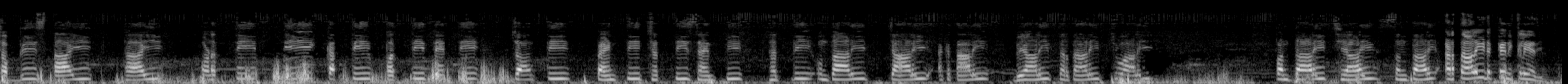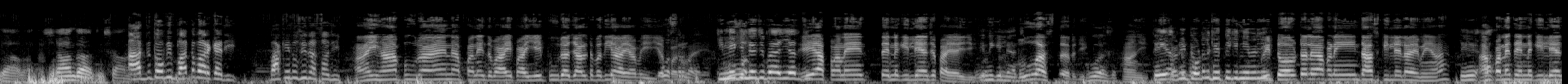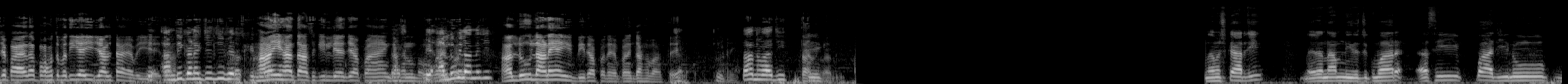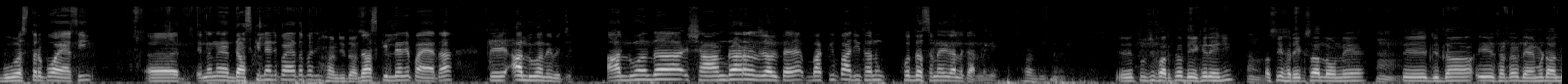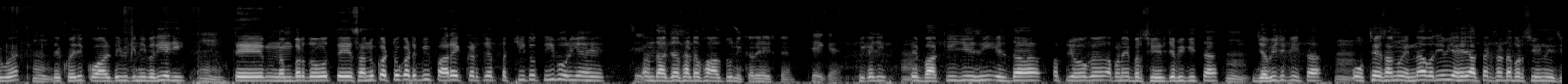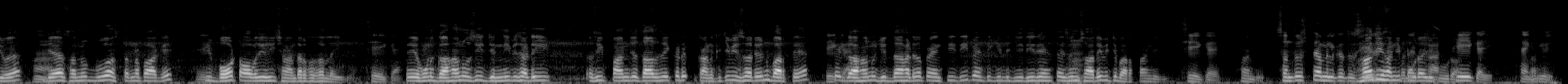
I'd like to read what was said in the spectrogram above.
26 27 28 29 30 31 32 33 34 35 36 37 38 39 40 41 42 43 44 45 46 47 48 ਡੱਕੇ ਨਿਕਲੇ ਆ ਜੀ। ਕੀ ਬਾਤ ਸ਼ਾਨਦਾਰ ਜੀ ਸ਼ਾਨਦਾਰ। ਅੱਜ ਤੋਂ ਵੀ ਵੱਧ ਫ਼ਰਕ ਹੈ ਜੀ। ਬਾਕੀ ਤੁਸੀਂ ਦੱਸੋ ਜੀ। ਹਾਂ ਜੀ ਹਾਂ ਪੂਰਾ ਐਨ ਆਪਾਂ ਨੇ ਦਵਾਈ ਪਾਈ ਹੈ ਪੂਰਾ ਰਿਜ਼ਲਟ ਵਧੀਆ ਆਇਆ ਬਈ ਆਪਾਂ ਨੂੰ। ਕਿੰਨੇ ਕਿੱਲੇ ਚ ਪਾਇਆ ਜੀ ਅੱਜ? ਇਹ ਆਪਾਂ ਨੇ 3 ਕਿੱਲਿਆਂ ਚ ਪਾਇਆ ਜੀ। ਤਿੰਨ ਕਿੱਲਿਆਂ ਚ? ਬੂ ਅਸਤਰ ਜੀ। ਹਾਂ ਜੀ। ਤੇ ਆਪਣੀ ਟੋਟਲ ਖੇਤੀ ਕਿੰਨੀ ਹੈ ਵੀ ਵੀਰ ਜੀ? ਟੋਟਲ ਆਪਣੀ 10 ਕਿੱਲੇ ਲਾਏ ਵੇ ਆ। ਤੇ ਆ- ਆਪਾਂ ਨੇ 3 ਕਿੱਲਿਆਂ ਚ ਪਾਇਆ ਤਾਂ ਬਹੁਤ ਵਧੀਆ ਰਿਜ਼ਲਟ ਆਇਆ ਬਈ ਤੇ ਇਹਦਾ। ਆਂਦੀ ਕਣਕ ਚ ਜੀ ਫਿਰ? ਹਾਂ ਜੀ ਹਾਂ 10 ਕਿੱਲਿਆਂ ਚ ਆਪਾਂ ਐਂ ਗਾਹਾਂ ਨੂੰ ਤੇ ਆਲੂ ਵੀ ਲਾਉਂਦੇ ਜੀ? ਆਲੂ ਲਾਣੇ ਆ ਜੀ ਵੀਰ ਆਪਣੇ ਆਪਣੇ ਗਾਹ ਵਾਸਤੇ। ਠੀਕ ਧੰਨਵਾਦ ਜੀ। ਧੰਨਵਾਦ ਜੀ। ਨਮਸਕਾਰ ਜੀ। ਮੇਰਾ ਨਾਮ ਨੀਰਜ ਕੁਮਾਰ। ਅਸੀਂ ਭਾਜੀ ਨੂੰ ਬੂਅਸਤਰ ਪਵਾਇਆ ਸੀ। ਇਹਨਾਂ ਨੇ 10 ਕਿੱਲਿਆਂ ਚ ਪਾਇਆ ਤਾਂ ਭਾਜੀ? ਹਾਂਜੀ, 10 10 ਕਿੱਲਿਆਂ ਚ ਪਾਇਆ ਤਾਂ। ਤੇ ਆਲੂਆਂ ਦੇ ਵਿੱਚ। ਆਲੂਆਂ ਦਾ ਸ਼ਾਨਦਾਰ ਰਿਜ਼ਲਟ ਹੈ। ਬਾਕੀ ਭਾਜੀ ਤੁਹਾਨੂੰ ਖੁਦ ਦੱਸਣ ਦੀ ਗੱਲ ਕਰਨਗੇ। ਹਾਂਜੀ। ਇਹ ਤੁਸੀਂ ਫ਼ਰਕ ਤਾਂ ਦੇਖ ਰਹੇ ਜੀ। ਅਸੀਂ ਹਰੇਕ ਸਾਲ ਲਾਉਨੇ ਆ। ਤੇ ਜਿੱਦਾਂ ਇਹ ਸਾਡਾ ਡਾਇਮੰਡ ਆਲੂ ਹੈ। ਦੇਖੋ ਇਹਦੀ ਕੁਆਲਿਟੀ ਵੀ ਕਿੰਨੀ ਵਧੀਆ ਜੀ। ਤੇ ਨੰਬਰ 2 ਤੇ ਸਾਨੂੰ ਘੱਟੋ ਘੱਟ ਵੀ ਪਰ ਏਕੜ ਚ 25 ਤੋਂ 30 ਬੋਰੀਆਂ ਠੀਕ। ਅੰਦਾਜ਼ਾ ਸਾਡਾ ਫਾਲਤੂ ਨਿਕਲ ਰਿਹਾ ਇਸ ਟਾਈਮ ਠੀਕ ਹੈ। ਠੀਕ ਹੈ ਜੀ? ਤੇ ਬਾਕੀ ਜੀ ਅਸੀਂ ਇਸ ਦਾ ਉਪਯੋਗ ਆਪਣੇ ਬਰਸੀਨ ਚ ਵੀ ਕੀਤਾ ਹੂੰ। ਜਵੀ ਚ ਕੀਤਾ। ਹੂੰ। ਉੱਥੇ ਸਾਨੂੰ ਇੰਨਾ ਵਧੀਆ ਵੀ ਇਹ ਅੱਜ ਤੱਕ ਸਾਡਾ ਬਰਸੀਨ ਨਹੀਂ ਸੀ ਹੋਇਆ। ਹਾਂ। ਜਿਹੜਾ ਸਾਨੂੰ ਬੂਹਾ ਅਸਤਰ ਨਾ ਪਾ ਕੇ ਵੀ ਬਹੁਤ ਟੌਪ ਦੀ ਅਸੀਂ ਸ਼ਾਨਦਾਰ ਫਸਲ ਲਈ ਹੈ। ਠੀਕ ਹੈ। ਤੇ ਹੁਣ ਗਾਹਾਂ ਨੂੰ ਅਸੀਂ ਜਿੰਨੀ ਵੀ ਸਾਡੀ ਅਸੀਂ 5-10 ਏਕੜ ਕਣਕ 'ਚ ਵੀ ਸਾਰੇ ਇਹਨੂੰ ਵਰਤੇ ਆ ਠੀਕ ਤੇ ਹੈ। ਗਾਹਾਂ ਨੂੰ ਜਿੱਦਾਂ ਸਾਡੇ ਕੋਲ 35 30 35 ਕਿੱਲੇ ਜੀਰੀ ਦੇ ਤਾਂ ਅਸੀਂ ਉਹਨੂੰ ਸਾਰੇ ਵਿੱਚ ਵਰਤਾਂਗੇ ਜੀ। ਠੀਕ ਹੈ ਹਾਂਜੀ। ਸੰਤੁਸ਼ਟ ਹੈ ਮਿਲ ਕੇ ਤੁਸੀਂ ਹਾਂਜੀ, ਹਾਂਜੀ, ਪੂਰਾ ਜੀ। ਪੂਰਾ। ਠੀਕ ਹੈ ਜੀ। ਥੈਂਕ ਯੂ ਜੀ।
